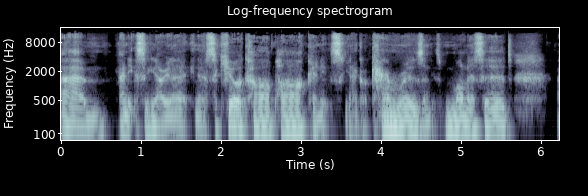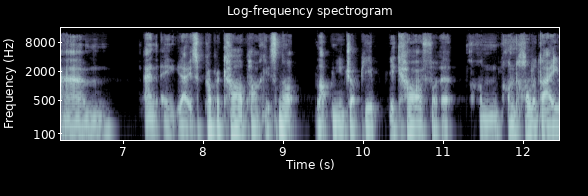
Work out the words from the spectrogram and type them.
Um, and it's you know in a in a secure car park, and it's you know got cameras and it's monitored. Um, and you know it's a proper car park. It's not like when you drop your, your car off at, on on holiday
